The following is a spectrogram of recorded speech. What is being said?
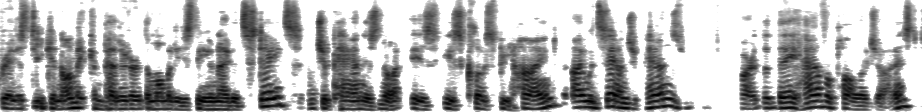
greatest economic competitor at the moment is the United States. Japan is not is is close behind. I would say on Japan's part that they have apologized.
